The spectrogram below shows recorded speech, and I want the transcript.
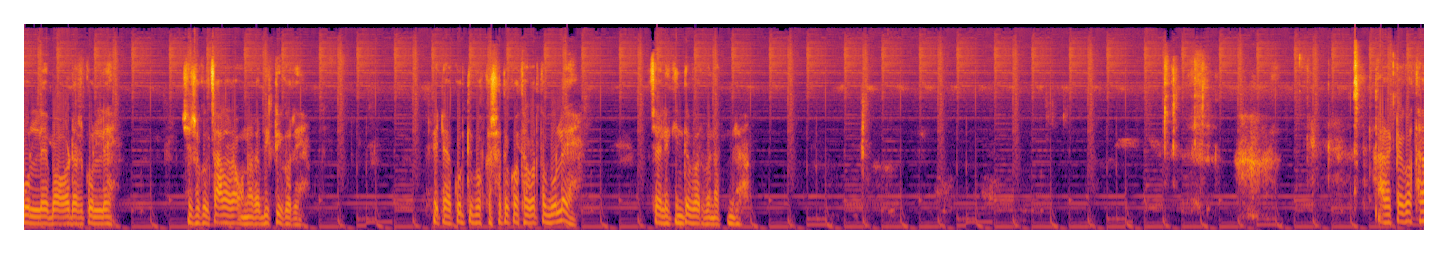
বললে বা অর্ডার করলে সে সকল চারা ওনারা বিক্রি করে। এটা কর্তৃপক্ষের সাথে কথাবার্তা বলে চাইলে কিনতে পারবেন আপনারা। আর একটা কথা,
